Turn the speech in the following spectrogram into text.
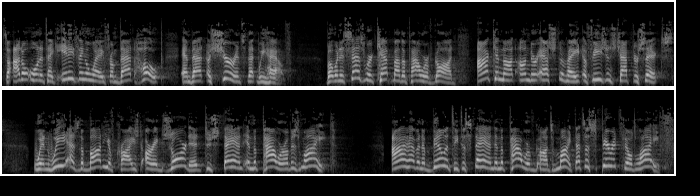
So I don't want to take anything away from that hope and that assurance that we have. But when it says we're kept by the power of God, I cannot underestimate Ephesians chapter 6 when we as the body of Christ are exhorted to stand in the power of His might. I have an ability to stand in the power of God's might. That's a spirit-filled life.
